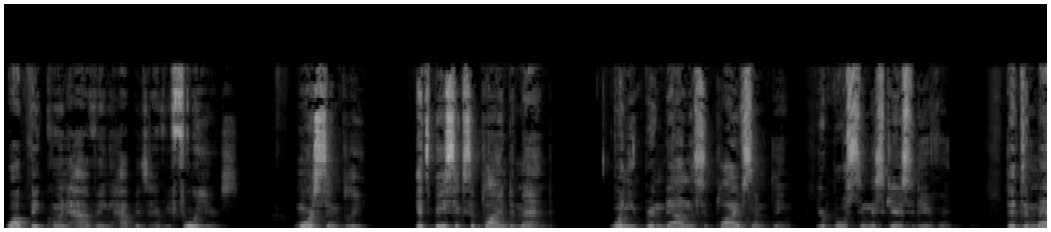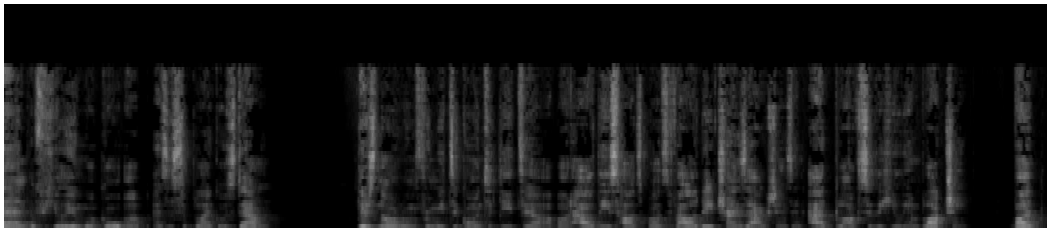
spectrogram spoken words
while Bitcoin halving happens every four years. More simply, it's basic supply and demand. When you bring down the supply of something, you're boosting the scarcity of it. The demand of helium will go up as the supply goes down. There's no room for me to go into detail about how these hotspots validate transactions and add blocks to the Helium blockchain. But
